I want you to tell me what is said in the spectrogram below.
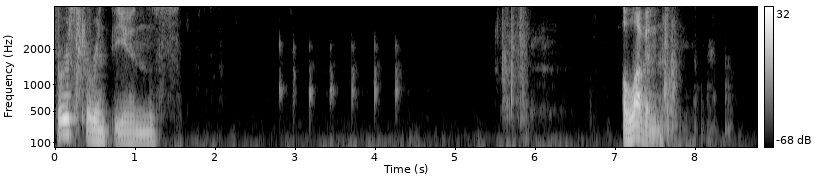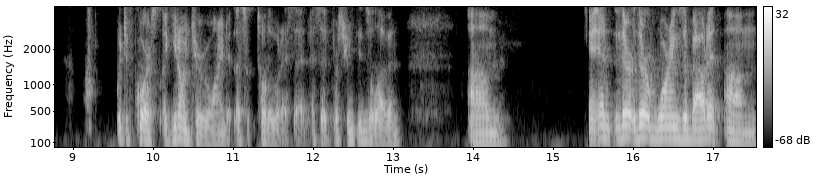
First Corinthians. Eleven, which of course, like you don't need to rewind it. That's totally what I said. I said First Corinthians eleven, um, and, and there there are warnings about it. Um,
